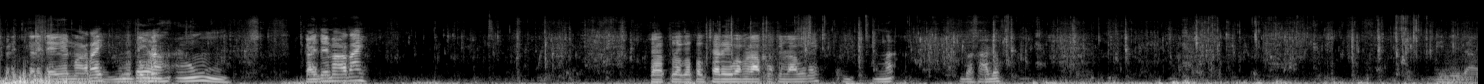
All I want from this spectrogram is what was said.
Galit-galit tayo ngayon mga muna Gutom na. Mm. Kain tayo mga katay. Sarap talaga pag sariwang lapo kilawin eh. Nga. Basado. Hindi daw.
